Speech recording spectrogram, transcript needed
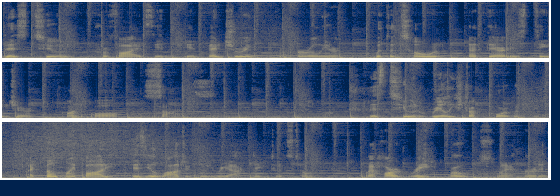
This tune provides the, the adventuring from earlier with a tone that there is danger on all sides. This tune really struck a chord with me. I felt my body physiologically reacting to its tone. My heart rate rose when I heard it,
